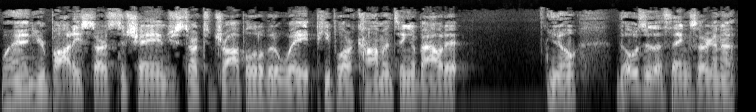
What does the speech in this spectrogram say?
When your body starts to change, you start to drop a little bit of weight, people are commenting about it. You know, those are the things that are going to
